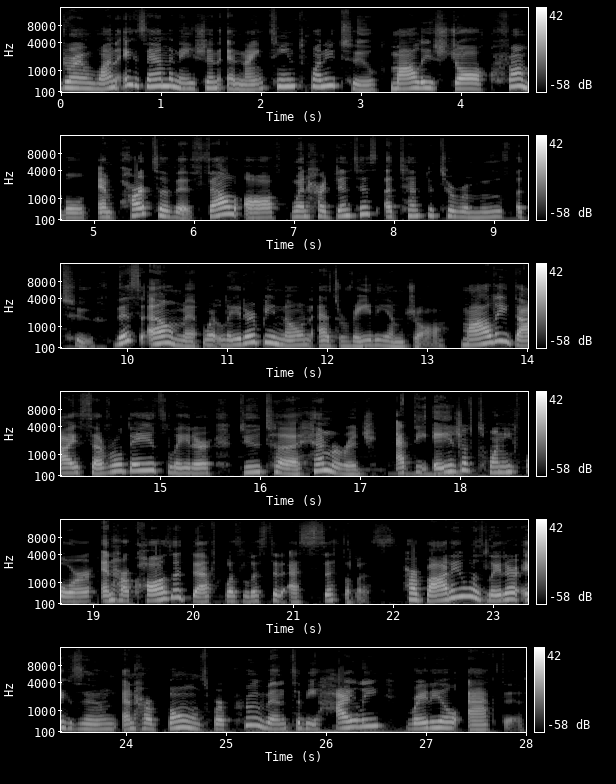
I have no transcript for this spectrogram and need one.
During one examination in 1922, Molly's jaw crumbled and parts of it fell off when her dentist attempted to remove a tooth. This ailment would later be known as radium jaw. Molly died several days later due to a hemorrhage at the age of 24, and her cause of death was listed as syphilis. Her body was later exhumed, and her bones were proven to be highly radioactive.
